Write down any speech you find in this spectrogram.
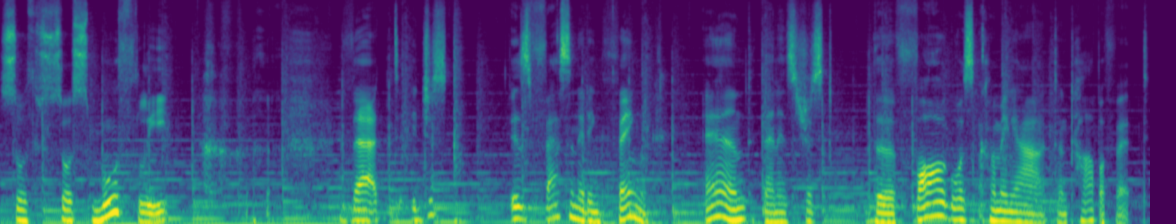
so so smoothly that it just is fascinating thing. And then it's just the fog was coming out on top of it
